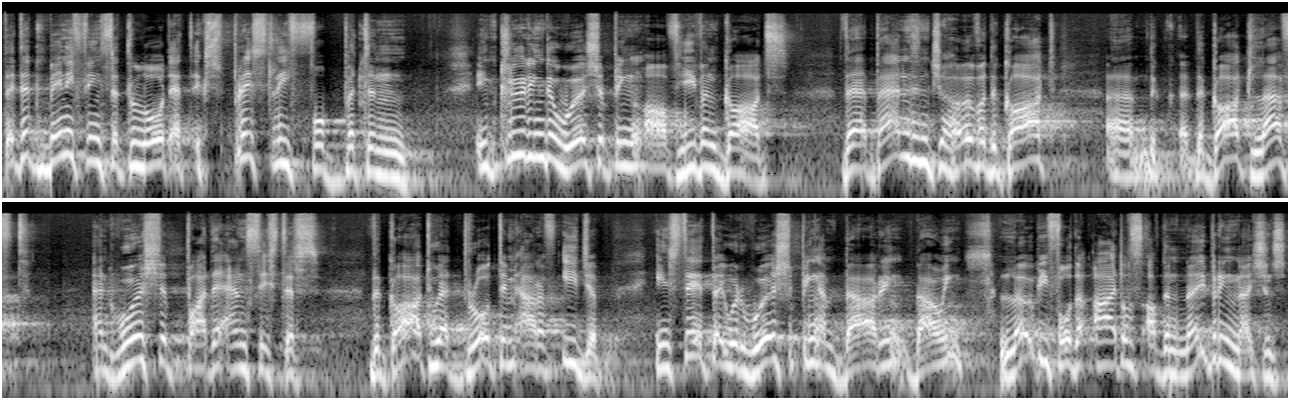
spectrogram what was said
They did many things that the Lord had expressly forbidden, including the worshipping of heathen gods. They abandoned Jehovah, the God, um, the, the God loved and worshipped by their ancestors, the God who had brought them out of Egypt Instead, they were worshipping and bowing, bowing low before the idols of the neighboring nations.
